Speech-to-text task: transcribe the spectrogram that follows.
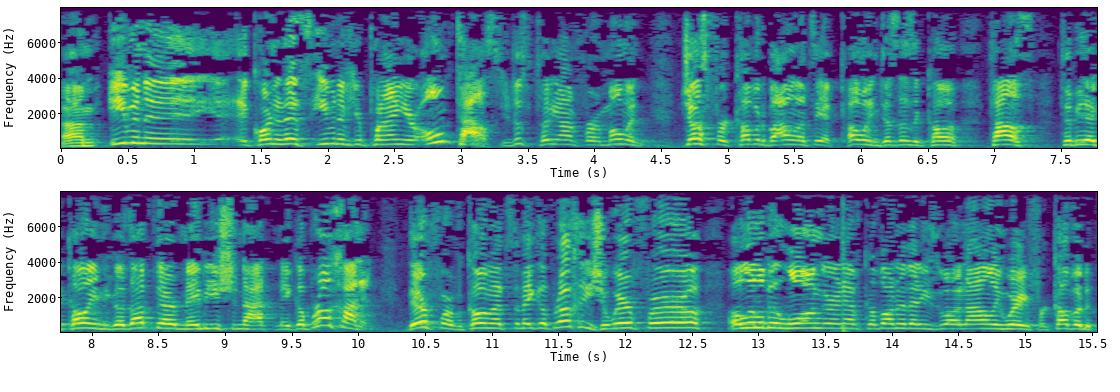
Um, even uh, according to this, even if you're putting on your own talis, you're just putting on for a moment, just for covered bottle, let's say a Kohen, just as a talis to be a Kohen, he goes up there, maybe you should not make a brach on it. Therefore, if a Kohen wants to make a brach, he should wear for a little bit longer and have kavanah that he's not only wearing for covered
